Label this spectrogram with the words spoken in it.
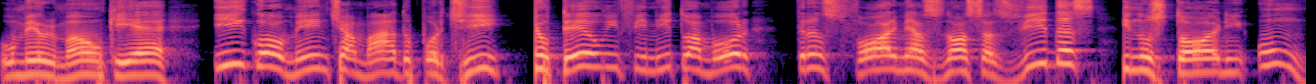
o meu irmão que é igualmente amado por ti. Que o teu infinito amor transforme as nossas vidas e nos torne um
